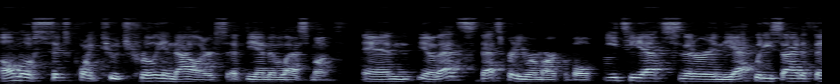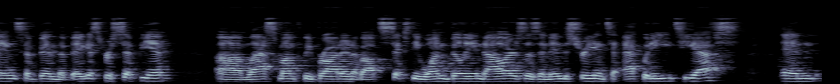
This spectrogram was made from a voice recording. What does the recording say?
almost 6.2 trillion dollars at the end of last month. And you know that's that's pretty remarkable. ETFs that are in the equity side of things have been the biggest recipient um, last month, we brought in about $61 billion as an industry into equity ETFs. And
